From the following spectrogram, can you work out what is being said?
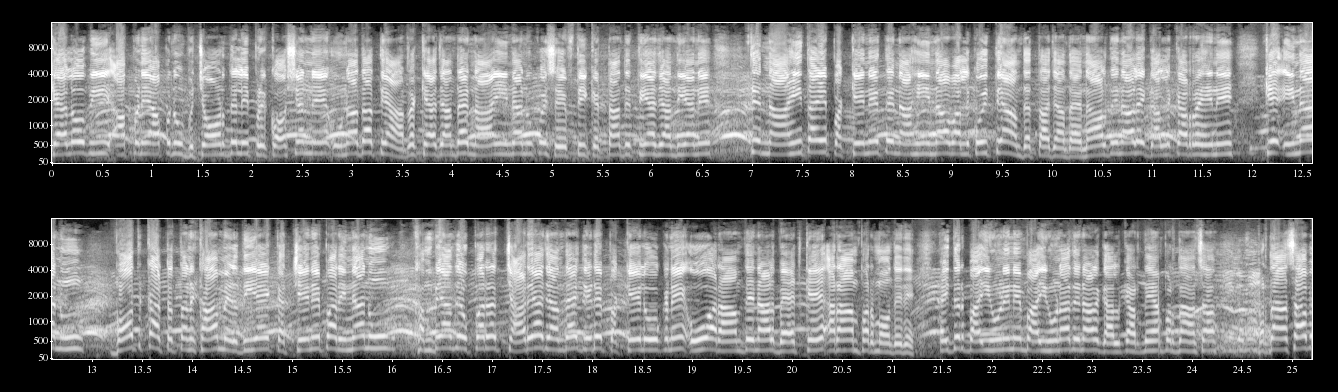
ਕਹਿ ਲਓ ਵੀ ਆਪਣੇ ਆਪ ਨੂੰ ਬਚਾਉਣ ਦੇ ਲਈ ਪ੍ਰੀਕਾਸ਼ਨ ਨੇ, ਉਹਨਾਂ ਦਾ ਧਿਆਨ ਰੱਖਿਆ ਜਾਂਦਾ ਹੈ। ਨਾ ਹੀ ਇਹਨਾਂ ਨੂੰ ਕੋਈ ਸੇਫਟੀ ਕਿੱਟਾਂ ਦਿੱਤੀਆਂ ਜਾਂਦੀਆਂ ਨੇ ਤੇ ਨਾ ਹੀ ਤਾਂ ਇਹ ਪੱਕੇ ਨੇ ਤੇ ਨਾ ਹੀ ਇਹਨਾਂ ਵੱਲ ਕੋਈ ਧਿਆਨ ਦਿੱਤਾ ਜਾਂਦਾ ਹੈ। ਨਾਲ ਦੇ ਨਾਲ ਇਹ ਗੱਲ ਕਰ ਰਹੇ ਨੇ ਕਿ ਇਹਨਾਂ ਨੂੰ ਬਹੁਤ ਘੱਟ ਤਨਖਾਹ ਮਿਲਦੀ ਹੈ, ਇਹ ਕੱਚੇ ਨੇ, ਪਰ ਇਹਨਾਂ ਨੂੰ ਖੰਭਿਆਂ ਦੇ ਉੱਪਰ ਚਾੜਿਆ ਜਾਂਦਾ ਹੈ। ਜਿਹੜੇ ਪੱਕੇ ਲੋਕ ਨੇ, ਉਹ ਆਰਾਮ ਦੇ ਨਾਲ ਬੈਠ ਕੇ ਆਰਾਮ ਫਰਮਾਉਂਦੇ ਨੇ। ਇੱਧਰ ਬਾਈ ਹੋਣੇ ਨੇ, ਬਾਈ ਹੋਣਾ ਦੇ ਨਾਲ ਗੱਲ ਕਰਦੇ ਆ ਪ੍ਰਧਾਨ ਸਾਹਿਬ ਪ੍ਰਧਾਨ ਸਾਹਿਬ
